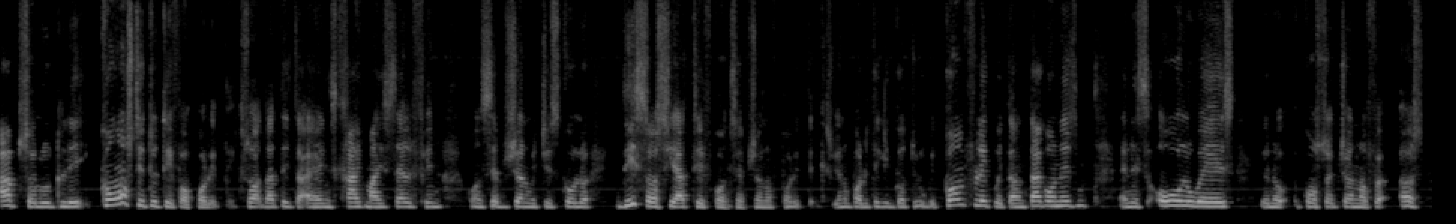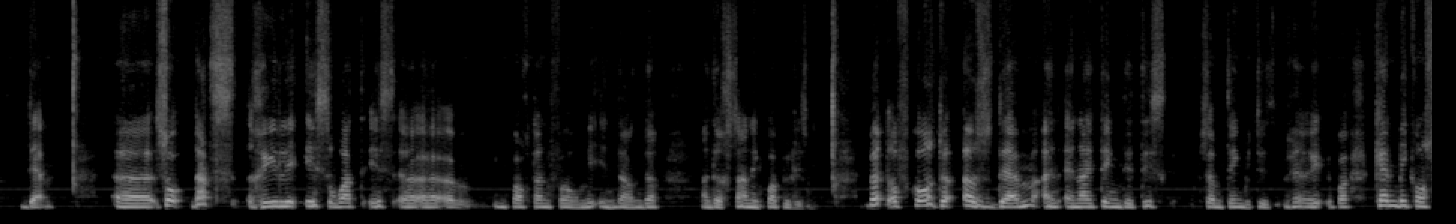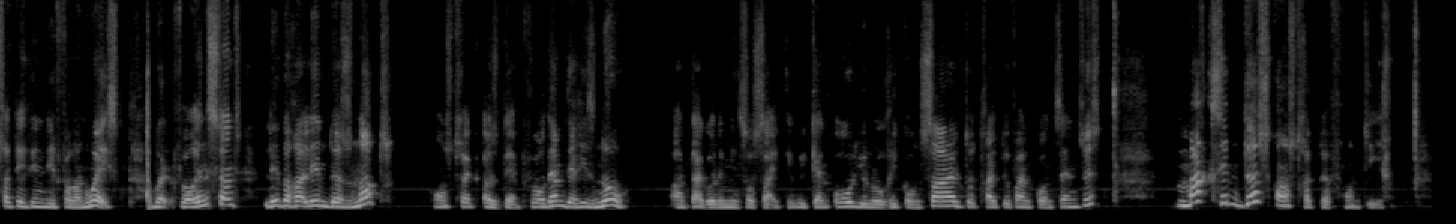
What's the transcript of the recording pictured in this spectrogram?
absolutely constitutive of politics. So that is, I inscribe myself in conception which is called dissociative conception of politics. You know, politics got to do with conflict, with antagonism, and it's always, you know, construction of us, them. Uh, so that's really is what is uh, uh, important for me in the under, understanding populism. But of course, the us, them, and, and I think that this something which is very can be constructed in different ways. But for instance, liberalism does not construct us them. For them, there is no antagonism in society. We can all, you know, reconcile to try to find consensus. Marxism does construct a frontier,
